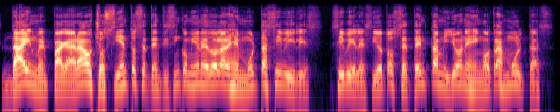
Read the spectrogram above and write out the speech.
Daimler pagará 875 millones de dólares en multas civiles, civiles y otros 70 millones en otras multas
